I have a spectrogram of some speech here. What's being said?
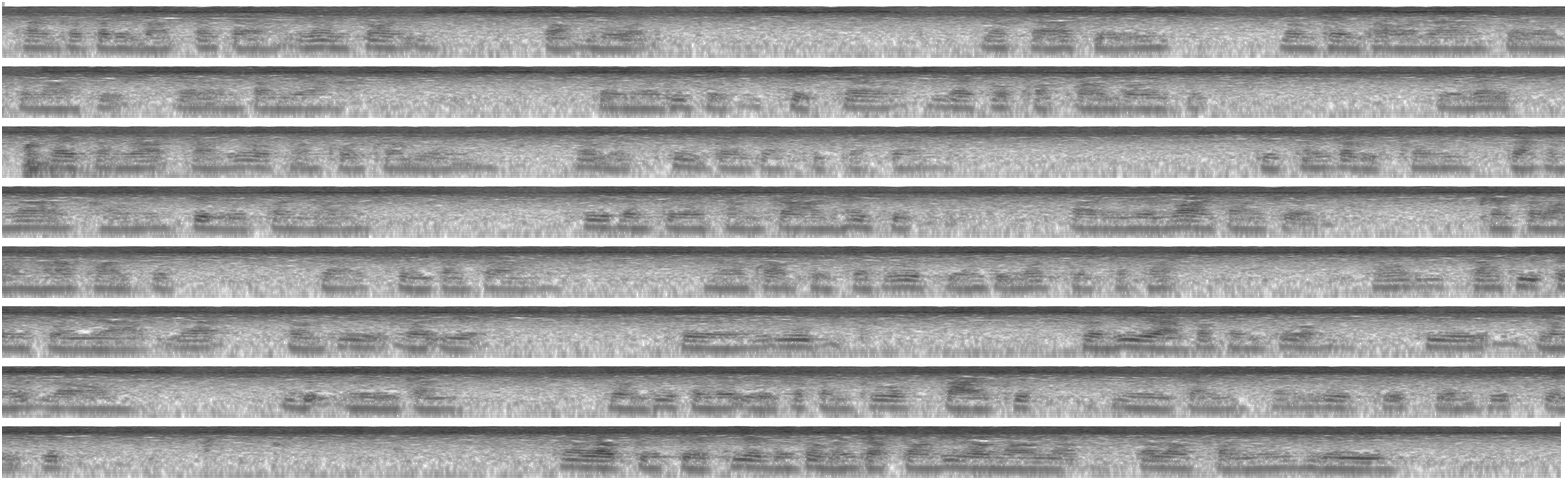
ท่านก็ปฏิบัติตั้งแต่เริ่มต้นสองบวชรักษาศีลบำเพ็ญภาวนาเจริญสมาธิเจริญปัญญา จนในที่สุดจิตก็ได้พบกับความบริสุทธิ์คือได้ได้ชำระความโลภความโกรธความหลงให้หมดสิ้นไปจากจิตจากใจจิตนั้นก็หลุดพ้นจากอำนาจของกิเลสปัญหา ที่เป็นตัวสั่งการให้จิตไปเรียนว่าการเกิดไปสวายหาความสุขจากสิ่งต่างๆหาความสุขจากรูปเสียงสิ่งวัตถุกระทะ ทั้งทั้งที่เป็นส่วนหยาบและส่วนที่ละเอียด คือรูปส่วนที่หยาบก็เป็นพวกที่มนุษย์เราดึกมีกัน ส่วนที่เป็นละเอียดก็เป็นพวกกายทิพย์มีกันทั้งรูปทิพย์เสียงทิพย์กลิ่นทิพย์ถ้าเราเปรียบเทียบดูก็เหมือนกับตอนที่เรานอนหลับถ้าเราฝันดี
